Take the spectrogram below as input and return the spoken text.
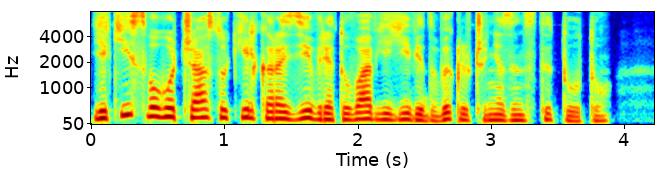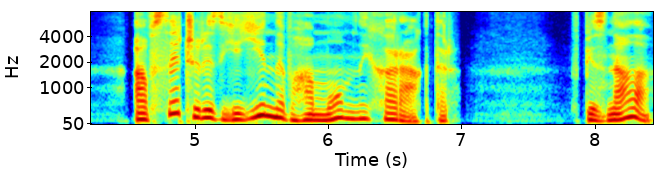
який свого часу кілька разів рятував її від виключення з інституту, а все через її невгамовний характер. Впізнала?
